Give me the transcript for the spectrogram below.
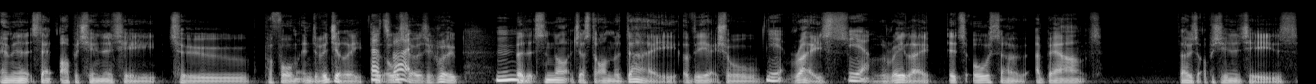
I mean, it's that opportunity to perform individually, That's but also right. Mm. as a group. But it's not just on the day of the actual Yeah. race, Yeah. the relay. It's also about those opportunities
